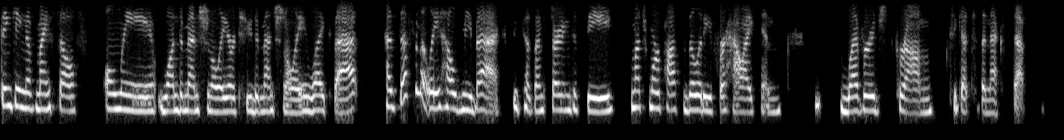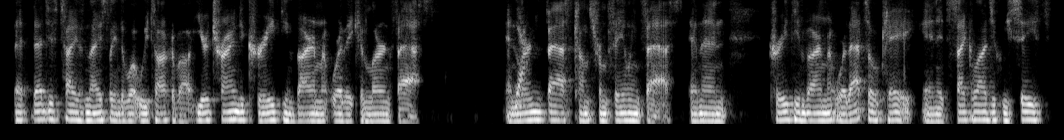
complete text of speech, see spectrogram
thinking of myself only one dimensionally or two dimensionally like that has definitely held me back because I'm starting to see much more possibility for how I can leverage Scrum to get to the next step. That, that just ties nicely into what we talk about. You're trying to create the environment where they can learn fast. And yeah. learning fast comes from failing fast. And then create the environment where that's okay and it's psychologically safe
